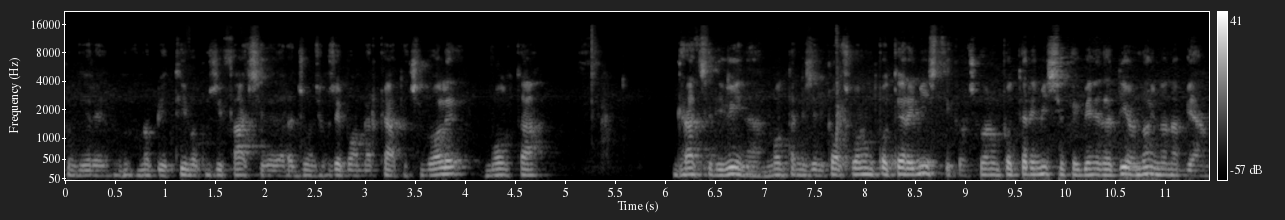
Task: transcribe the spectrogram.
dire, un obiettivo così facile da raggiungere, così buon mercato. Ci vuole molta grazia divina, molta misericordia, ci vuole un potere mistico, ci vuole un potere mistico che viene da Dio, noi non abbiamo.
